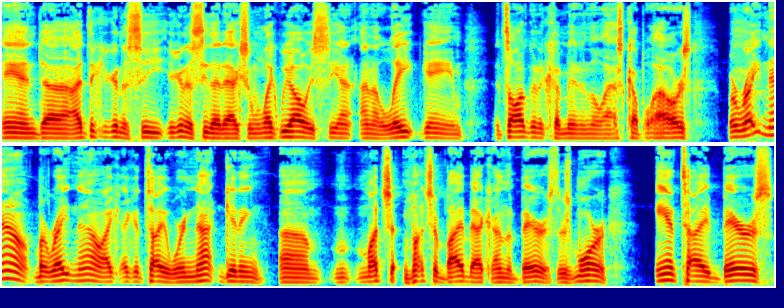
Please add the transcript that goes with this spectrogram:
and uh, I think you're going to see you're going to see that action like we always see on, on a late game. It's all going to come in in the last couple hours. But right now, but right now, I, I can tell you, we're not getting um, much much of buyback on the Bears. There's more anti-Bears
